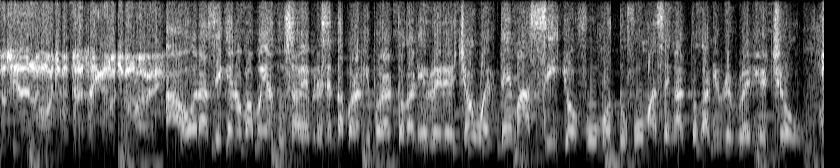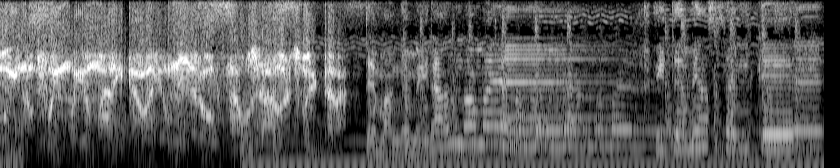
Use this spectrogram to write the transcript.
787-983-6189. 787-983-6189. Ahora sí que nos vamos, ya tú sabes, presenta por aquí por Alto Calibre Radio Show el tema Si yo fumo, tú fumas en Alto Calibre Radio Show. Uy, nos fuimos, yo mal, el caballo negro, abusador, suéltala. Te mangué mirándome y te me acerqué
